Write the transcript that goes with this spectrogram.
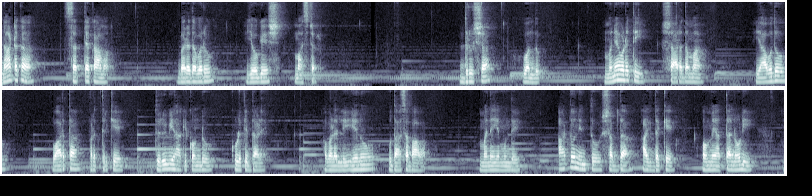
ನಾಟಕ ಸತ್ಯಕಾಮ. ಬರೆದವರು ಯೋಗೇಶ್ ಮಾಸ್ಟರ್. ದೃಶ್ಯ ಒಂದು. ಮನೆ ಒಡತಿ ಶಾರದಮ್ಮ. ಯಾವುದೋ ವಾರ್ತಾ ಪತ್ರಿಕೆ ತಿರುವಿ ಹಾಕಿಕೊಂಡು ಕುಳಿತಿದ್ದಾಳೆ. ಅವಳಲ್ಲಿ ಏನೋ ಉದಾಸ ಭಾವ. ಮನೆಯ ಮುಂದೆ ಆಟೋ ನಿಂತು ಶಬ್ದ ಆಗಿದ್ದಕ್ಕೆ ಒಮ್ಮೆ ಅತ್ತ ನೋಡಿ,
